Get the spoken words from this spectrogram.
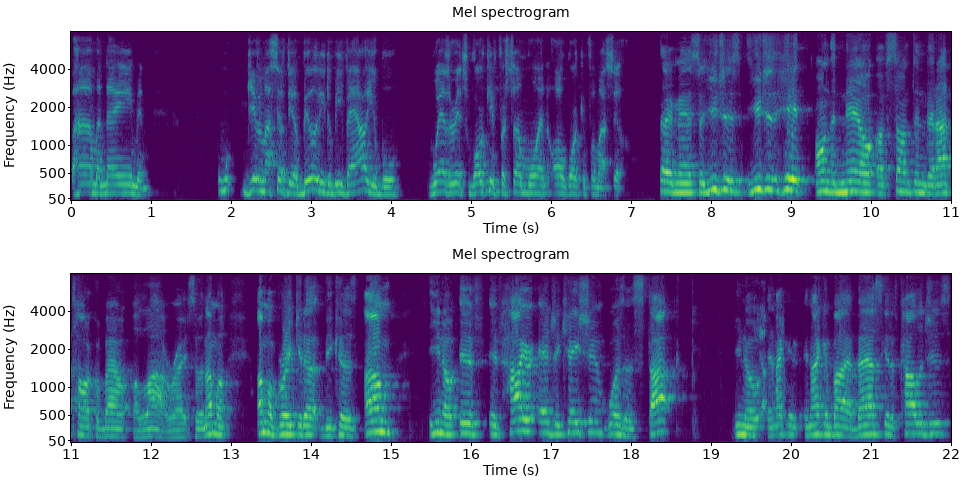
behind my name and w- giving myself the ability to be valuable, whether it's working for someone or working for myself. Say, man, so you just you just hit on the nail of something that I talk about a lot, right? So, and I'm a I'm gonna break it up because I'm, you know, if if higher education was a stock, you know, yep. and I can and I can buy a basket of colleges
